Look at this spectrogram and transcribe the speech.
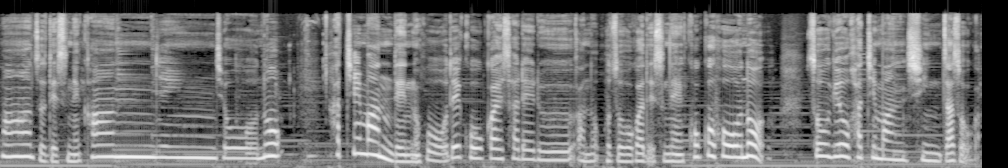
まずですね、勧進場の八幡殿の方で公開されるあのお像がですね、国宝の創業八幡神座像が、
